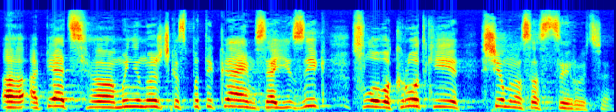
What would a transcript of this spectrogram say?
А, опять а, мы немножечко спотыкаемся о язык, слово кроткие, с чем у нас ассоциируется?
